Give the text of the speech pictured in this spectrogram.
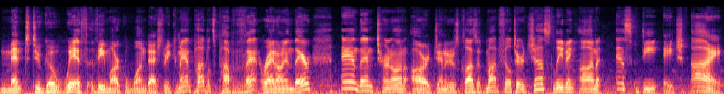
meant to go with the Mark 1-3 command pod. Let's pop that right on in there, and then turn on our Janitor's Closet mod filter, just leaving on SDHI.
